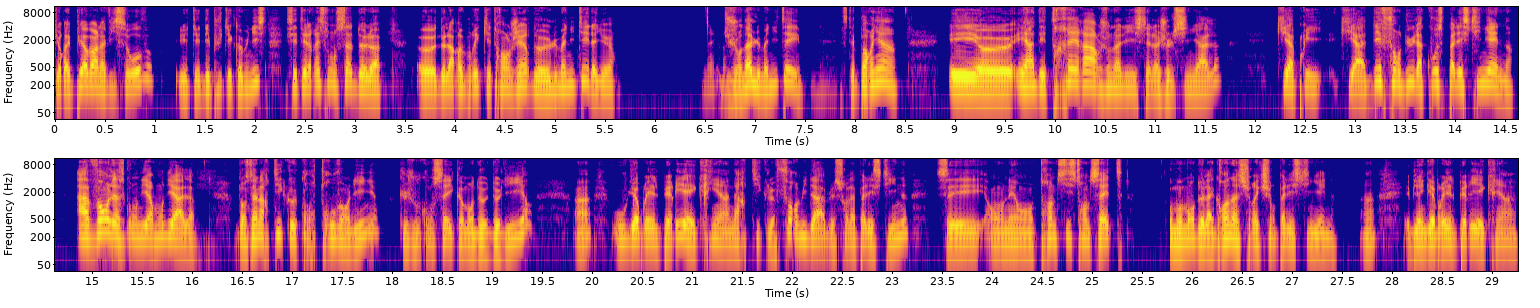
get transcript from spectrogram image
qui aurait pu avoir la vie sauve. Il était député communiste. C'était le responsable de la, euh, de la rubrique étrangère de l'Humanité, d'ailleurs, du journal L'Humanité. C'était pas rien. Et, euh, et un des très rares journalistes, et là je le signale, qui a, pris, qui a défendu la cause palestinienne avant la Seconde Guerre mondiale. Dans un article qu'on retrouve en ligne, que je vous conseille comment de, de lire, hein, où Gabriel Péry a écrit un article formidable sur la Palestine. C'est, on est en 36-37, au moment de la grande insurrection palestinienne. Hein. Eh bien, Gabriel a écrit un,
